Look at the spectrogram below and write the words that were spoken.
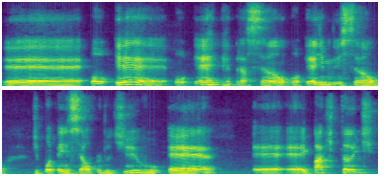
é, qualquer, qualquer retração, qualquer diminuição de potencial produtivo é, é, é impactante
